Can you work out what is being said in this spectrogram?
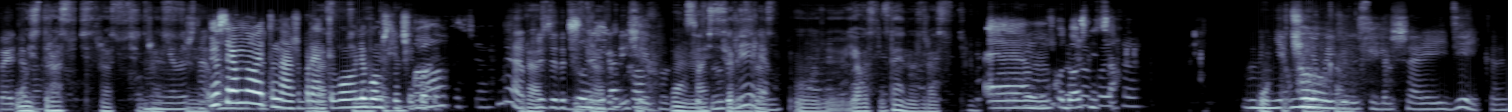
поэтому... Ой, здравствуйте, здравствуйте, нужно- здравствуйте. Но все равно это наш бренд. Его в любом Наталья. случае купят. А, Да, плюс это еще О, создан мастер, здравствуйте. Я вас не знаю, но здравствуйте. эм, художница. Мне, у меня появилась небольшая идейка.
